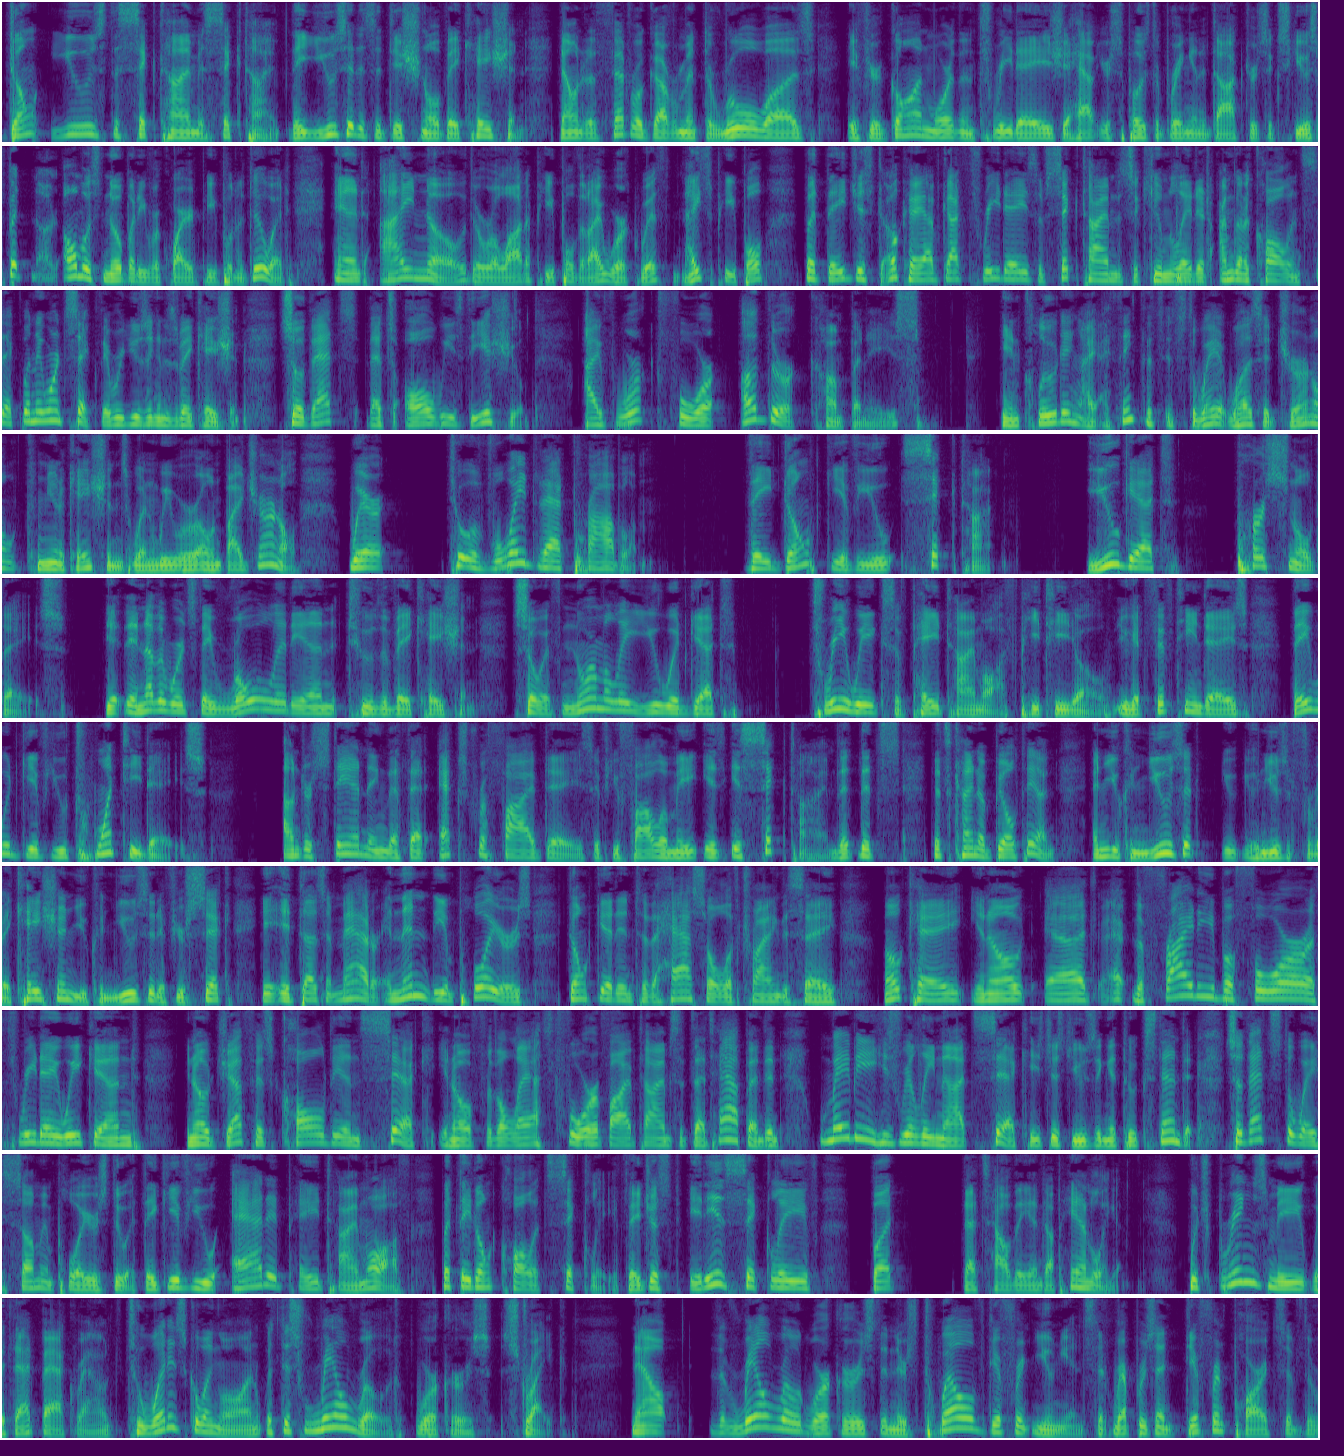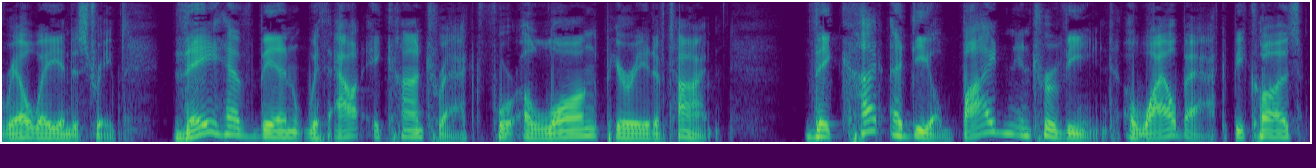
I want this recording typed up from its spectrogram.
don't use the sick time as sick time. They use it as additional vacation. Now, under the federal government, the rule was if you're gone more than three days, you have, you're supposed to bring in a doctor's excuse, but almost nobody required people to do it. And I know there were a lot of people that I worked with, nice people, but they just, okay, I've got three days of sick time that's accumulated. I'm going to call in sick when they weren't sick. They were using it as vacation. So that's, that's always the issue. I've worked for other companies including, I, I think that it's the way it was at Journal Communications when we were owned by Journal, where to avoid that problem, they don't give you sick time. You get personal days. In other words, they roll it in to the vacation. So if normally you would get three weeks of paid time off, PTO, you get 15 days, they would give you 20 days understanding that that extra five days, if you follow me, is, is sick time that, that's that's kind of built in, and you can use it. You, you can use it for vacation. You can use it if you're sick. It, it doesn't matter. And then the employers don't get into the hassle of trying to say, okay, you know, uh, the Friday before a three day weekend, you know, Jeff has called in sick, you know, for the last four or five times that that's happened. And maybe he's really not sick. He's just using it to extend it. So that's the way some employers do it. They give you added paid time off, but they don't call it sick leave. They just, it is sick leave, but that's how they end up handling it. Which brings me, with that background, to what is going on with this railroad workers strike. Now, the railroad workers, then there's 12 different unions that represent different parts of the railway industry. They have been without a contract for a long period of time. They cut a deal. Biden intervened a while back because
